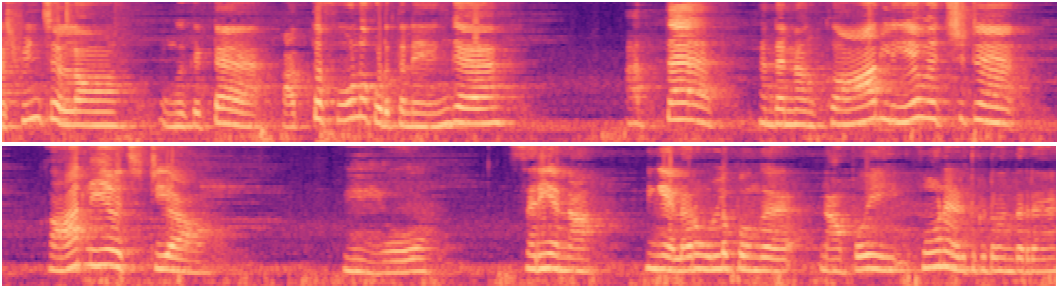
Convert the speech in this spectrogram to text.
அஸ்வின் செல்லம் உங்ககிட்ட அத்தை ஃபோனை கொடுத்தனே எங்கே? அத்தை அதை நான் கார்லேயே வச்சுட்டேன். கார்லேயே வச்சிட்டியா? ஐயோ சரி அண்ணா நீங்கள் எல்லோரும் உள்ளே போங்க. நான் போய் ஃபோனை எடுத்துக்கிட்டு வந்துடுறேன்.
